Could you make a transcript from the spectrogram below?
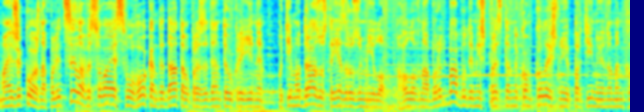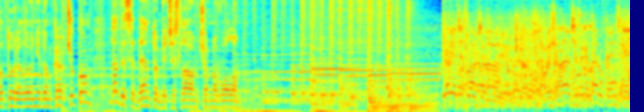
Майже кожна політсила висуває свого кандидата у президенти України. Утім, одразу стає зрозуміло, головна боротьба буде між представником колишньої партійної номенклатури Леонідом Кравчуком та дисидентом В'ячеславом Чорноволом. Виконавчий секретар Української.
